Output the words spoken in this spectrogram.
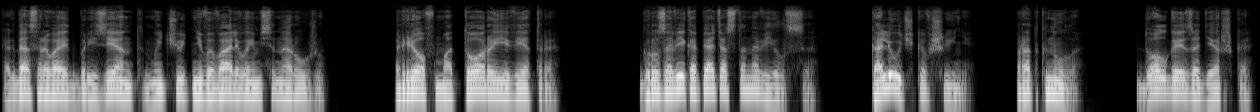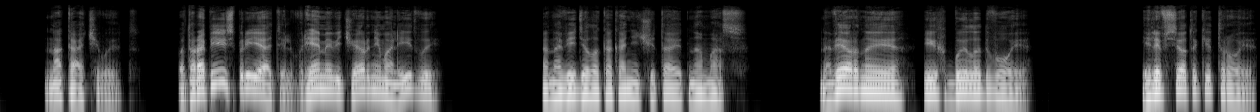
Когда срывает брезент, мы чуть не вываливаемся наружу. Рев мотора и ветра. Грузовик опять остановился. Колючка в шине. Проткнула. Долгая задержка. Накачивают. «Поторопись, приятель, время вечерней молитвы». Она видела, как они читают намаз. Наверное, их было двое. Или все-таки трое.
